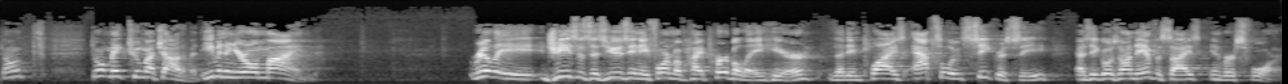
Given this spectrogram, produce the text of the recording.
Don't, don't make too much out of it, even in your own mind. Really, Jesus is using a form of hyperbole here that implies absolute secrecy, as he goes on to emphasize in verse 4.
